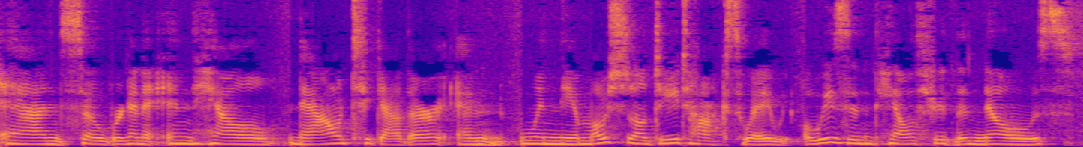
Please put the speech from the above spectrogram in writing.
And so we're going to inhale now together. And when the emotional detox way, we always inhale through the nose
